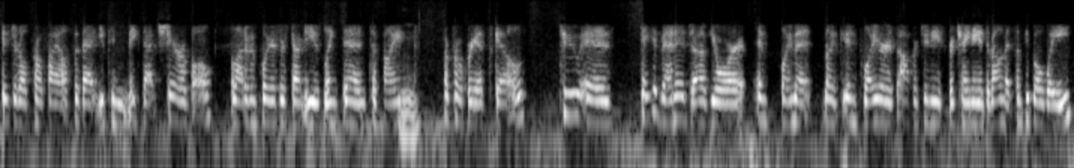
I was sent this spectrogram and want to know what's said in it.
digital profile so that you can make that shareable. A lot of employers are starting to use LinkedIn to find mm. Appropriate skills. Two is take advantage of your employment, like employers' opportunities for training and development. Some people wait.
